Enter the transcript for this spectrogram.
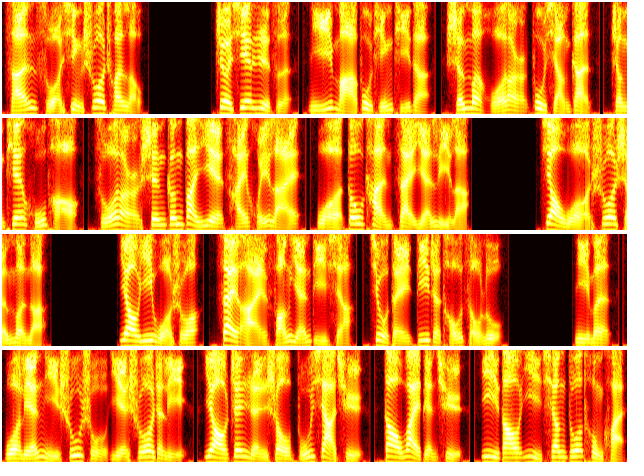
咱索性说穿喽。这些日子你马不停蹄的，什么活儿不想干，整天胡跑，昨儿深更半夜才回来，我都看在眼里了。叫我说什么呢？要依我说，在矮房檐底下就得低着头走路。你们，我连你叔叔也说着理。要真忍受不下去，到外边去，一刀一枪多痛快。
